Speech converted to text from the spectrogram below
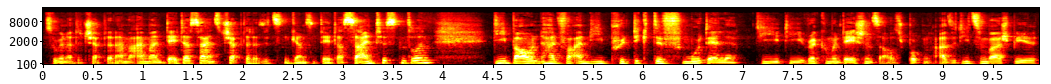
sogenannte Chapter. Da haben wir einmal ein Data Science Chapter, da sitzen die ganzen Data Scientisten drin die bauen halt vor allem die Predictive-Modelle, die die Recommendations ausspucken. Also die zum Beispiel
